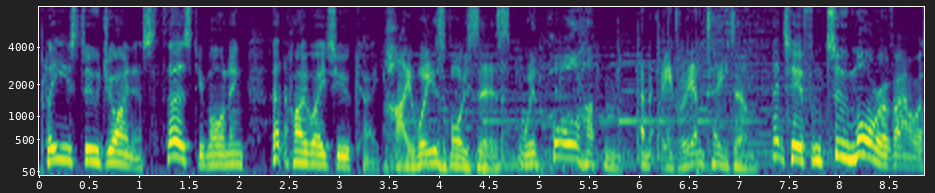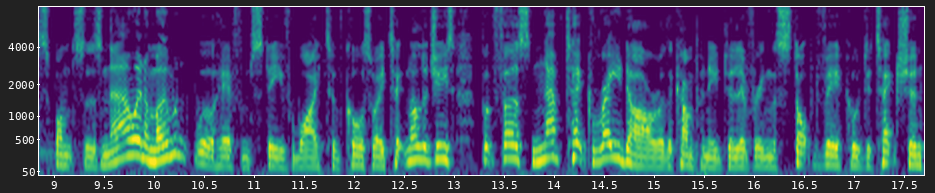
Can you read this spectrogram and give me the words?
Please do join us Thursday morning at Highways UK. Highways Voices with Paul Hutton and Adrian Tatum. Let's hear from two more of our sponsors now. In a moment, we'll hear from Steve White of Causeway Technologies, but first, Navtech Radar are the company delivering the stopped vehicle detection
